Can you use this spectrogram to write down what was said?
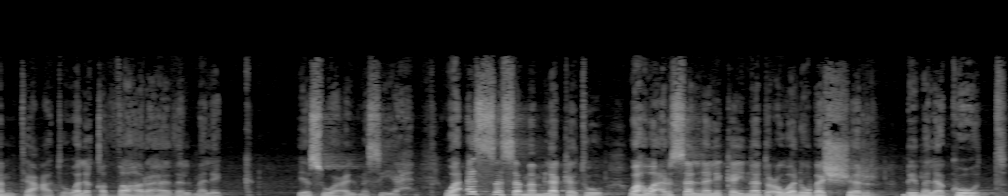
امتعته ولقد ظهر هذا الملك يسوع المسيح وأسس مملكته وهو أرسلنا لكي ندعو ونبشر بملكوت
